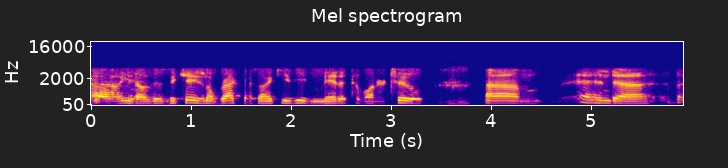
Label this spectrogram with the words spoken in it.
Uh, you know, there's occasional breakfast. I think you've even made it to one or 2 mm-hmm. Um, and uh,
